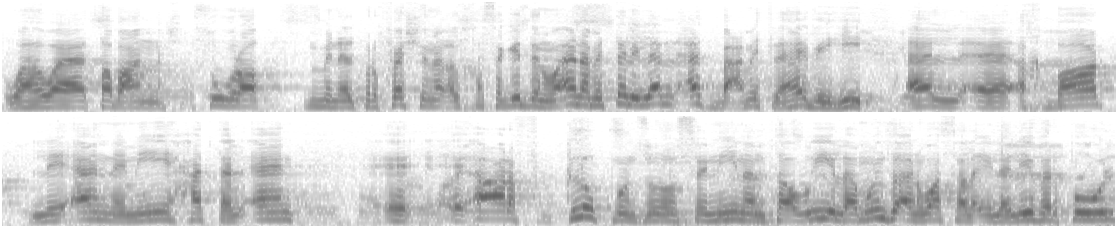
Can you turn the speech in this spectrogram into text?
وهو طبعا صورة من ال professional الخاصة جدا. وأنا بالتالي لن أتبع مثل هذه الأخبار لأنني حتى الآن أعرف كلوب منذ سنين طويلة منذ أن وصل إلى ليفربول.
